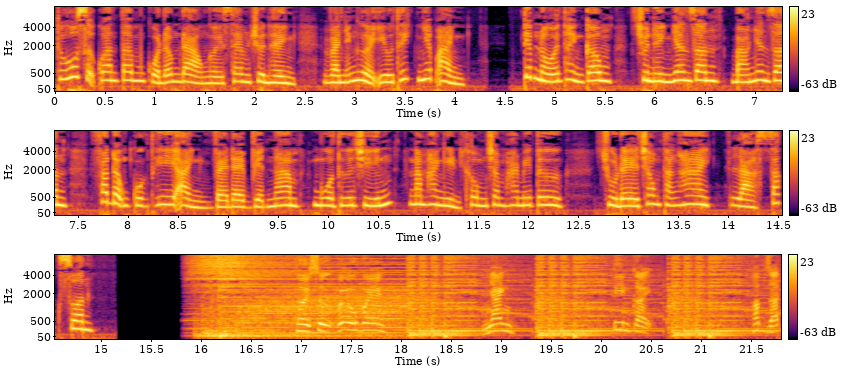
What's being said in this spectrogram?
thu hút sự quan tâm của đông đảo người xem truyền hình và những người yêu thích nhiếp ảnh. Tiếp nối thành công, truyền hình Nhân dân, báo Nhân dân phát động cuộc thi ảnh vẻ đẹp Việt Nam mùa thứ 9 năm 2024. Chủ đề trong tháng 2 là sắc xuân. Thời sự VOV, nhanh, tin cậy, hấp dẫn.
